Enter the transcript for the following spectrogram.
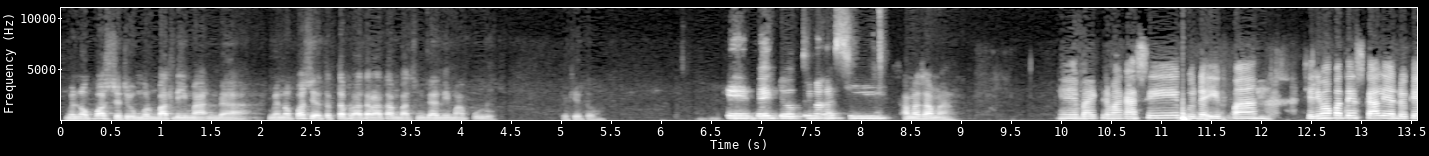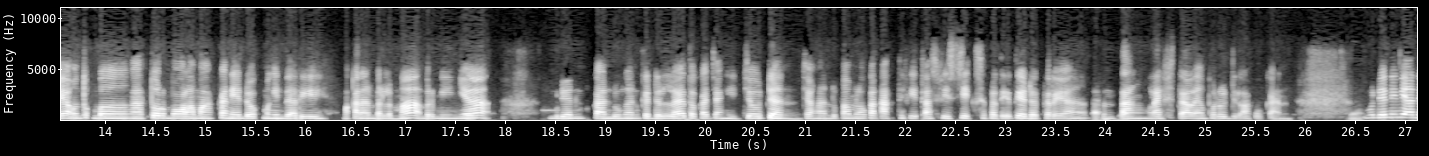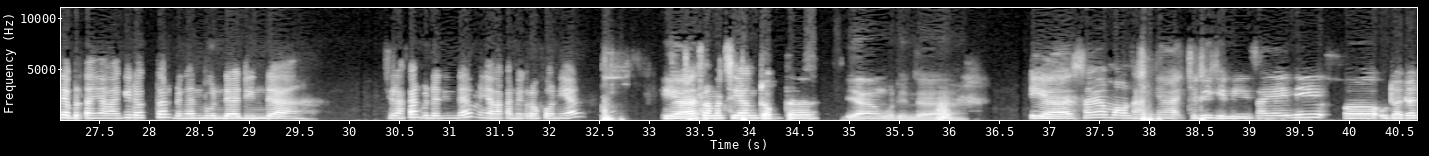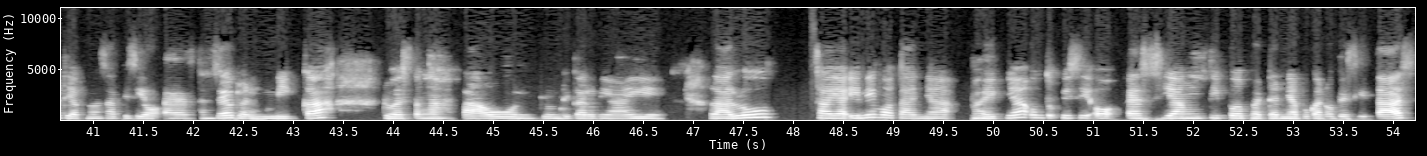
menopause jadi umur 45 enggak. Menopause ya tetap rata-rata 49 50. Begitu. Oke, baik dok. Terima kasih. Sama-sama. Oke, baik. Terima kasih Bunda Iva. Jadi memang penting sekali ya dok ya untuk mengatur pola makan ya dok, menghindari makanan berlemak, berminyak, kemudian kandungan kedelai atau kacang hijau, dan jangan lupa melakukan aktivitas fisik. Seperti itu ya dokter ya, ya, ya. tentang lifestyle yang perlu dilakukan. Ya. Kemudian ini ada yang bertanya lagi dokter dengan Bunda Dinda. Silahkan Bunda Dinda menyalakan mikrofonnya. Iya, selamat siang dokter. Siang Bu Dinda. Iya, saya mau nanya. Jadi gini, saya ini uh, udah ada diagnosa PCOS dan saya udah nikah dua setengah tahun, belum dikaruniai. Lalu saya ini mau tanya, baiknya untuk PCOS yang tipe badannya bukan obesitas,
